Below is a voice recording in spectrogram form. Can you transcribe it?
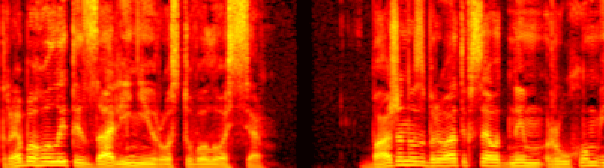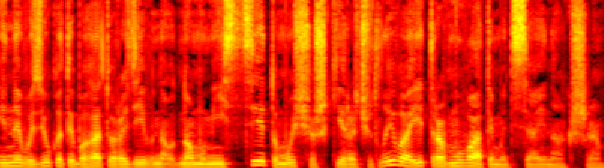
Треба голити за лінією росту волосся. Бажано збривати все одним рухом і не возюкати багато разів на одному місці, тому що шкіра чутлива і травмуватиметься інакше.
